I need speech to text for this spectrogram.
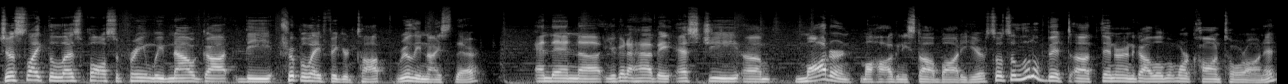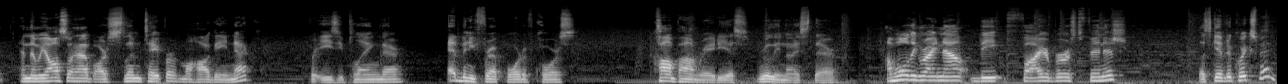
Just like the Les Paul Supreme, we've now got the AAA figured top, really nice there. And then uh, you're gonna have a SG um, modern mahogany style body here. So it's a little bit uh, thinner and got a little bit more contour on it. And then we also have our slim taper mahogany neck for easy playing there. Ebony fretboard, of course. Compound radius, really nice there. I'm holding right now the Fireburst finish. Let's give it a quick spin.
